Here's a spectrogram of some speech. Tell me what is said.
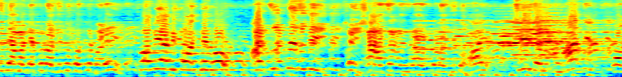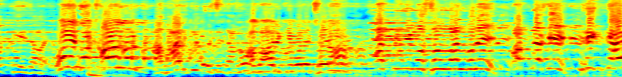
যদি আমাকে পরাজিত করতে পারে তবে আমি কর দেব। আর যুদ্ধে যদি সেই সাহা সেকেন্ডার পরাজিত হয় সেই জন্য আমাকে কর দিয়ে যায়। ওই কোঠাল আবার কি বলেছে জানো? আবার কি বলেছে? আপনি মুসলমান বলে আপনাকে ধিক্কার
